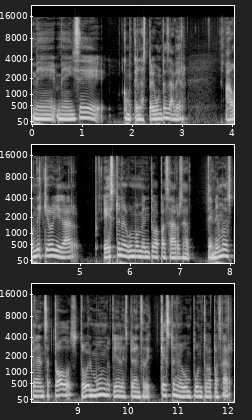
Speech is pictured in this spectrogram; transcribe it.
me, me hice como que las preguntas de, a ver, ¿a dónde quiero llegar? Esto en algún momento va a pasar, o sea, tenemos esperanza todos, todo el mundo tiene la esperanza de que esto en algún punto va a pasar.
